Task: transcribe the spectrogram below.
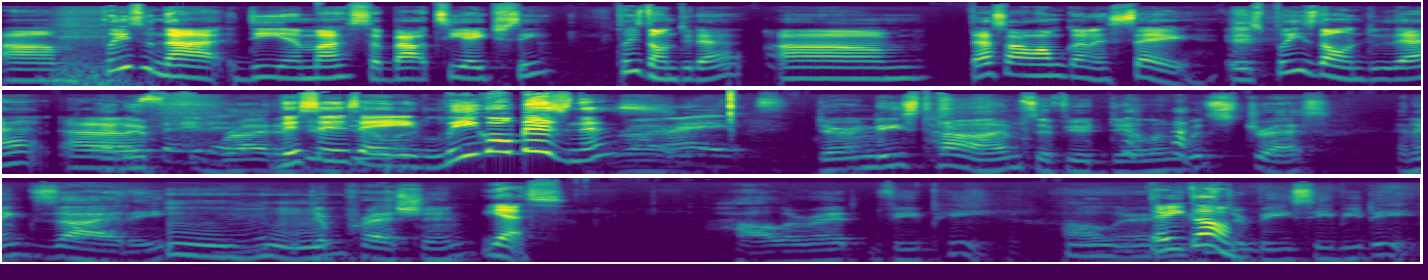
um, please do not DM us about THC. Please don't do that. Um, that's all I'm gonna say. Is please don't do that. Uh, and if, right, this you're is a legal business. right. Right. during these times, if you're dealing with stress and anxiety, Mm-hmm. depression, Yes. Holler at VP. Holler at There you go. Mr. BCBD.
